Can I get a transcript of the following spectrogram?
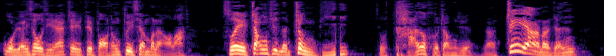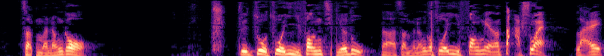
过元宵节，这这保证兑现不了了。所以张俊的政敌就弹劾张俊啊，这样的人怎么能够这做做一方节度啊？怎么能够做一方面的大帅来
